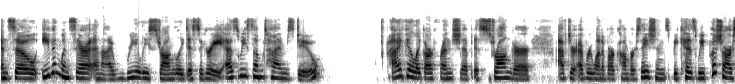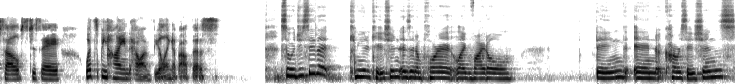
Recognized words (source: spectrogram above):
And so, even when Sarah and I really strongly disagree, as we sometimes do, I feel like our friendship is stronger after every one of our conversations because we push ourselves to say, what's behind how I'm feeling about this. So would you say that communication is an important like vital thing in conversations?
